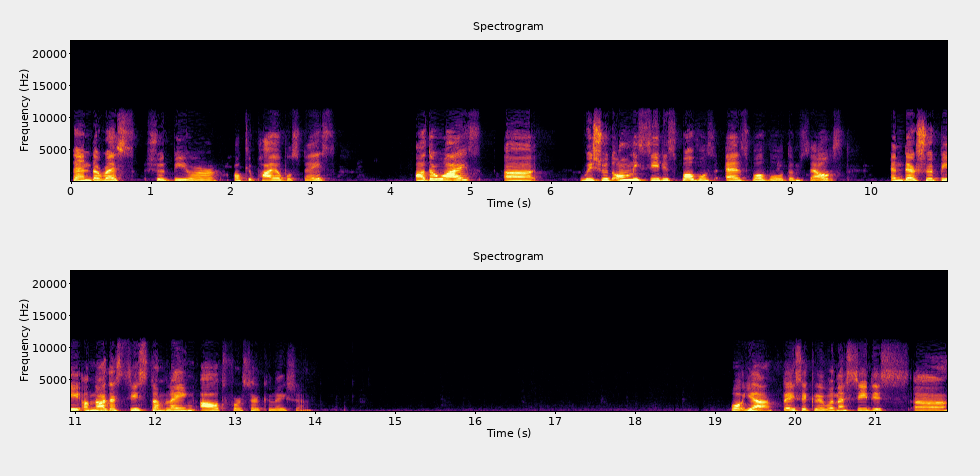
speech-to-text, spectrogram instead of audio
then the rest should be your occupiable space. Otherwise, uh, we should only see these bubbles as bubble themselves, and there should be another system laying out for circulation. Well, yeah, basically when I see this, uh,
